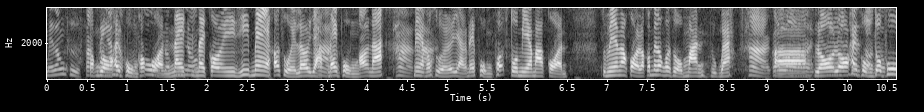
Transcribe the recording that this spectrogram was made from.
ไม่ต้องถือฝักต้องรอให้ผงเขาก่อนในไม่งั้นในเดี๋ยวกรณีที่แม่เขาสวยเราอยากค่ะได้ผงเขานะค่ะแม่เขาสวยเราอยากได้ผงเพราะตัวเมียมาก่อน ตัวเมียมาก่อนเราก็ไม่ต้องผสมมันถูกไหมค่ะก็อ่ารอรอให้ผงตัวผู้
